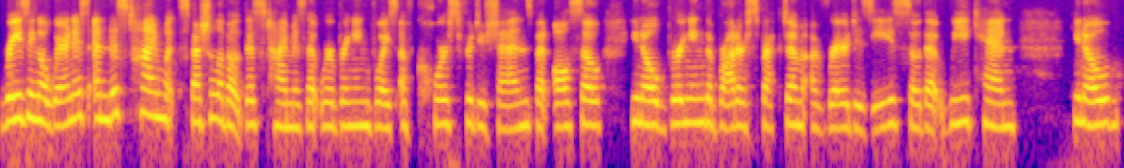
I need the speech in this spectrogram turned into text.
raising awareness. And this time what's special about this time is that we're bringing voice of course for duchenne's but also you know bringing the broader spectrum of rare disease so that we can you know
